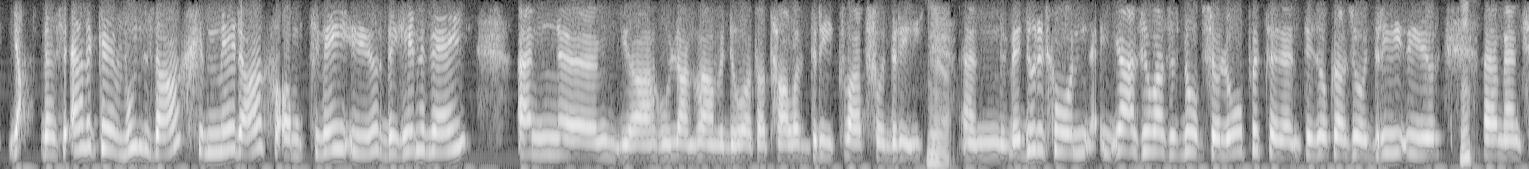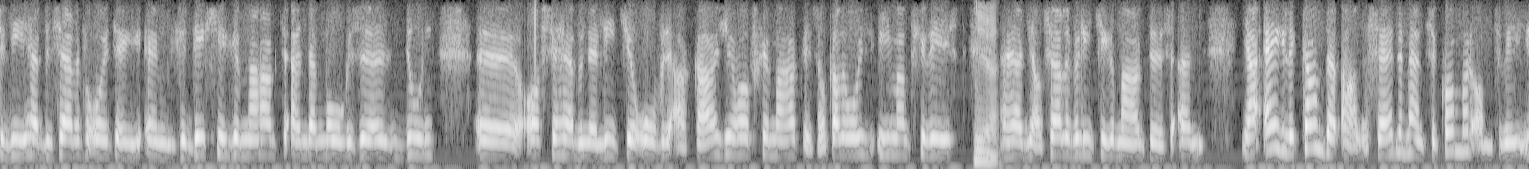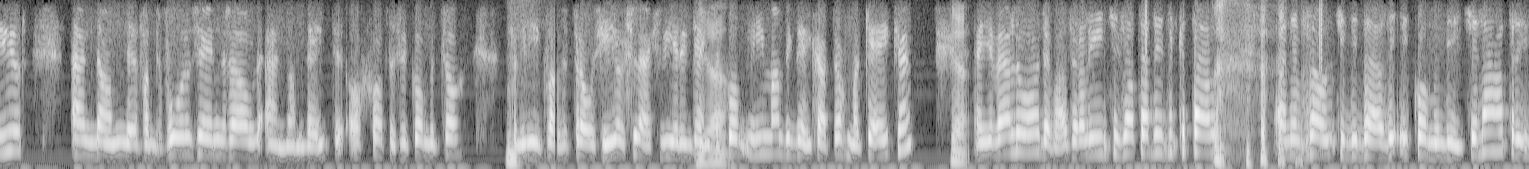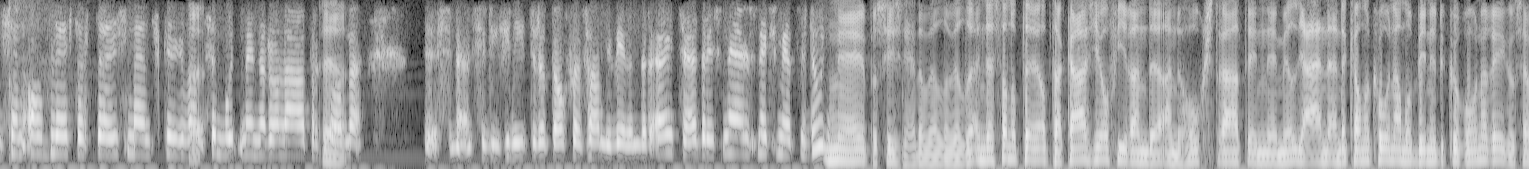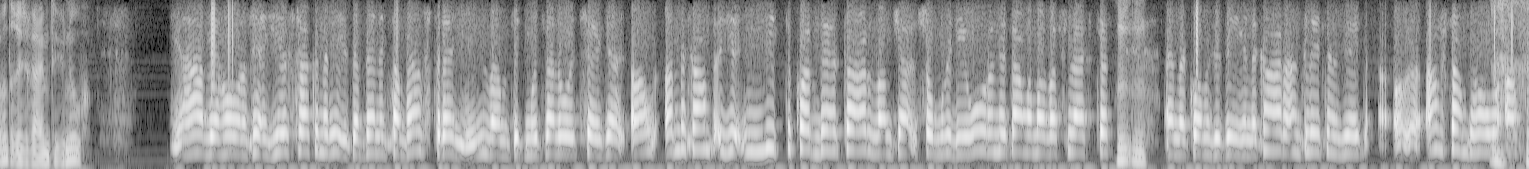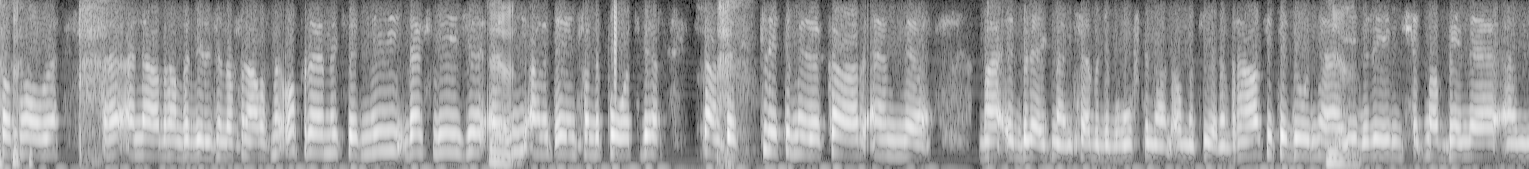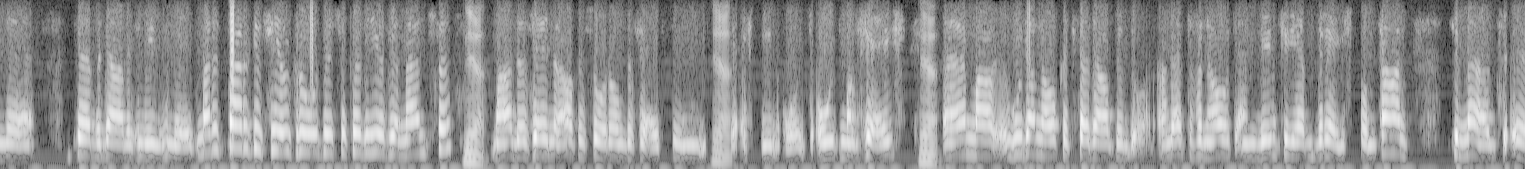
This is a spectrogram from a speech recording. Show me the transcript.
Ja, dat is elke woensdagmiddag om twee uur beginnen wij. En eh, ja, hoe lang gaan we door? Tot half drie, kwart voor drie. Ja. En wij doen het gewoon, ja, zoals het loopt, zo loopt het. En het is ook al zo drie uur. Hm. Eh, mensen die hebben zelf ooit een, een gedichtje gemaakt en dat mogen ze doen. Eh, of ze hebben een liedje over de Acaciahof gemaakt. Er is ook al ooit iemand geweest. Ja. Die had zelf een liedje gemaakt. Dus. En ja, eigenlijk kan dat alles. Hè. De mensen komen om twee uur. En dan eh, van tevoren zijn er al. En dan denkt je, oh god, dus ze komen toch. Van die week was het trouwens heel slecht weer. Ik denk, Ja. er komt niemand. Ik denk, ik ga toch maar kijken. Ja. En jawel hoor, er was er al eentje zat daar in de kapel. en een vrouwtje die belde, ik kom een beetje later. Ik zei, oh blijf toch thuis mensen, want ze moet met een rollator Ja. Dus mensen die genieten er toch van, die willen eruit. Hè. Er is nergens niks meer te doen. Nee, precies. Nee, dat wilde, wilde. En dat is dan op de, op de Acacia of hier aan de, aan de Hoogstraat in eh, Mil. Ja, en, en dat kan ook gewoon allemaal binnen de coronaregels, hè, want er is ruimte genoeg. Ja, we houden het heel strak in de regels. Daar ben ik dan wel streng in. Want ik moet wel ooit zeggen, al, aan de kant, je, niet te kort bij elkaar. Want ja, sommigen die horen het allemaal wat slechter. Mm-mm. En dan komen ze tegen elkaar aanklitten en zeggen, oh, afstand houden, afstand houden. Eh, en na de hand willen ze nog van alles mee opruimen. Ik zeg, nee, wegwezen. En niet aan het eind van de poort weer staan te klitten met elkaar. En... eh, maar het blijkt, mensen hebben de behoefte aan om een keer een verhaaltje te doen. Ja. Iedereen zit maar binnen en eh, ze hebben daar de gelegenheid. Maar het park is heel groot, dus er kunnen heel veel mensen. Ja. Maar er zijn er altijd zo rond de 15, Ja. 16 ooit, ooit maar 5. Ja. maar hoe dan ook, het gaat altijd door. Alette van Hout en Wimpy hebben er eigenlijk spontaan gemeld. eh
